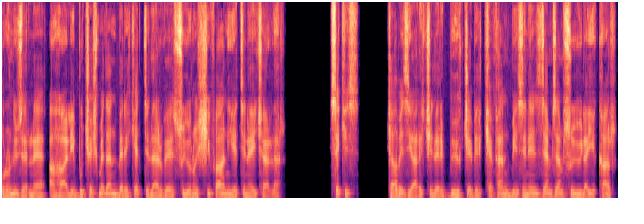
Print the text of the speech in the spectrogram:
Bunun üzerine ahali bu çeşmeden bereket diler ve suyunu şifa niyetine içerler. 8. Kabe ziyaretçileri büyükçe bir kefen bezini zemzem suyuyla yıkar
